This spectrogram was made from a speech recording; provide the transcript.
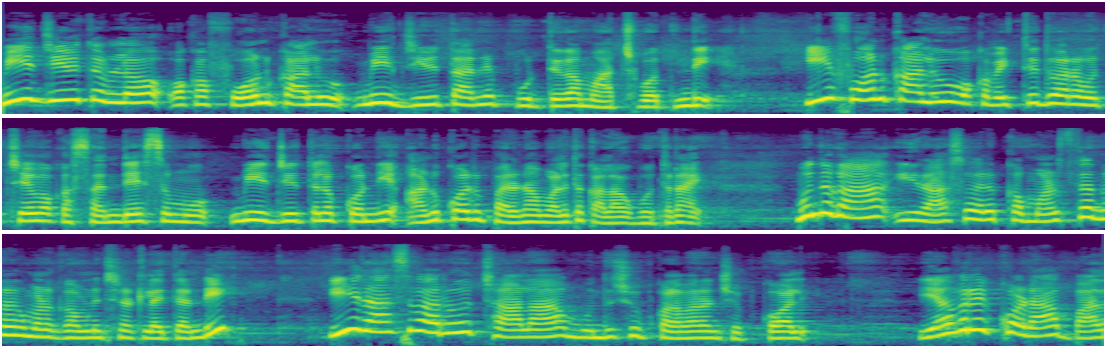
మీ జీవితంలో ఒక ఫోన్ కాలు మీ జీవితాన్ని పూర్తిగా మార్చబోతుంది ఈ ఫోన్ కాలు ఒక వ్యక్తి ద్వారా వచ్చే ఒక సందేశము మీ జీవితంలో కొన్ని అనుకోని పరిణామాలతో కలగబోతున్నాయి. ముందుగా ఈ రాశి వారి యొక్క మనస్తత్వం మనం గమనించినట్లయితే అండి ఈ రాశి వారు చాలా ముందు చూపు కలవాలని చెప్పుకోవాలి. ఎవరికి కూడా బాధ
